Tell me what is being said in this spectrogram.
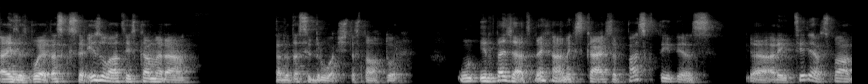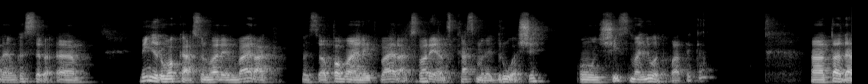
aizies bojā tas, kas ir izolācijas kamerā, tad tas ir droši, tas nav tur. Un ir dažādas mehānikas, kā es varu paskatīties arī citiem spēlētājiem, kas ir viņu rokās, un varam vairāk pamainīt vairākus variantus, kas man ir droši. Un šis man ļoti patika. Tādā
